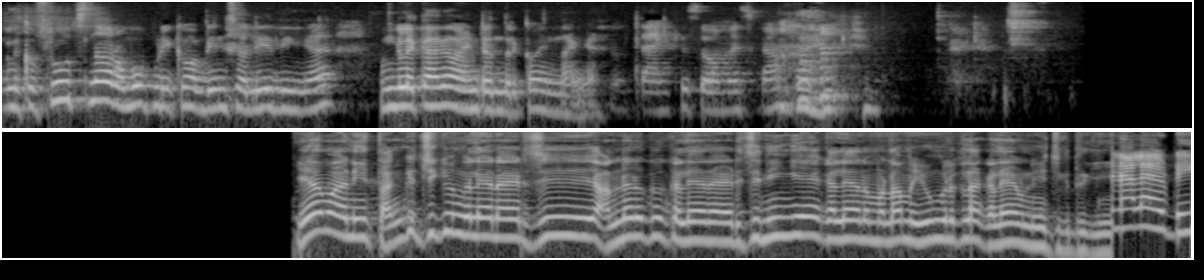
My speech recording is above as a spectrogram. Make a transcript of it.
உங்களுக்கு ஃப்ரூட்ஸ்னா ரொம்ப பிடிக்கும் அப்படின்னு சொல்லியிருந்தீங்க. உங்களுக்காக வாங்கிட்டு வந்திருக்கோம் இந்தாங்க. தேங்க்யூ ஸோ மச்க்கா ஏமா நீ தங்கச்சிக்கும் கல்யாணம் ஆயிடுச்சு அண்ணனுக்கும் கல்யாணம் ஆயிடுச்சு. நீங்க ஏன் கல்யாணம் பண்ணாம இவங்களுக்குலாம் கல்யாணம் பண்ணி வச்சுக்கிட்டு இருக்கீங்க என்னால் இப்படி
